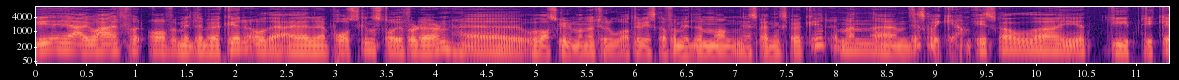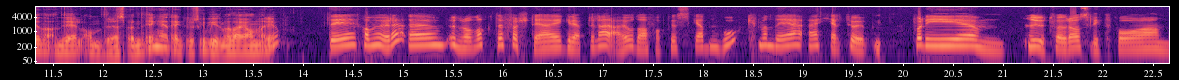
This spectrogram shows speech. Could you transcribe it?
vi er jo her for å formidle bøker, og det er påsken står jo for døren. Eh, og da skulle man jo tro at vi skal formidle mange spenningsbøker, men eh, det skal vi ikke. Vi skal eh, i et dypdykke i en del andre spennende ting. Jeg tenkte vi skulle begynne med deg, Anne Marie. Det kan vi gjøre. Eh, Underhold nok, det første jeg grep til her, er jo da faktisk en bok, men det er helt i orden. Fordi um, hun utfordra oss litt på um,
